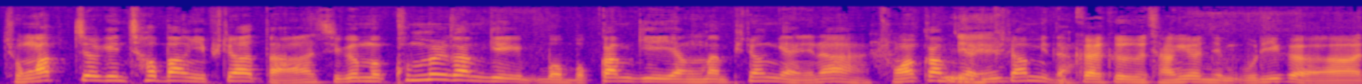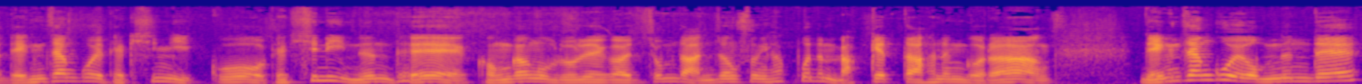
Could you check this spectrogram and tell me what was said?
종합적인 처방이 필요하다. 지금은 콧물 감기, 뭐 목 감기 약만 필요한 게 아니라 종합 감기가 네. 필요합니다. 그러니까 그 장 의원님 우리가 냉장고에 백신이 있고 백신이 있는데 건강 의료가 좀 더 안정성이 확보는 맞겠다 하는 거랑 냉장고에 없는데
